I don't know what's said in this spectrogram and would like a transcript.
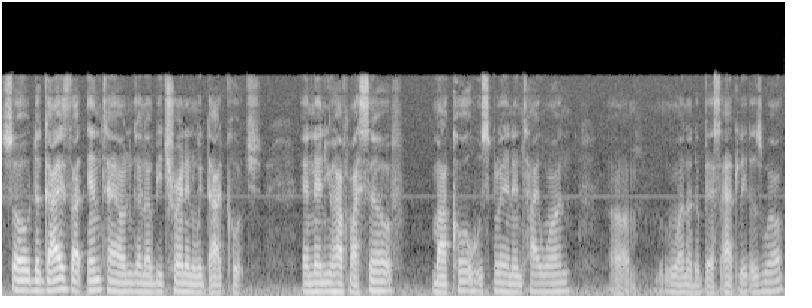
so the guys that in town gonna be training with that coach, and then you have myself, Mako, who's playing in Taiwan, um, one of the best athletes as well.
